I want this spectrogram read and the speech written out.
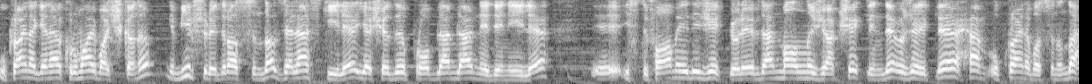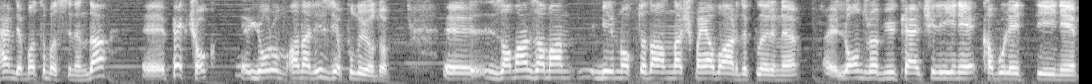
Ukrayna Genel Kurmay Başkanı bir süredir aslında Zelenski ile yaşadığı problemler nedeniyle e, istifa mı edecek, görevden mi alınacak şeklinde özellikle hem Ukrayna basınında hem de Batı basınında e, pek çok e, yorum, analiz yapılıyordu. E, zaman zaman bir noktada anlaşmaya vardıklarını, e, Londra Büyükelçiliğini kabul ettiğini,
